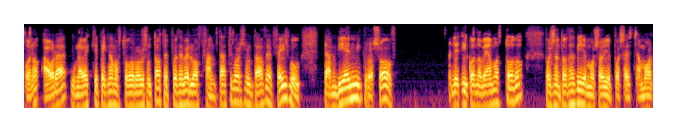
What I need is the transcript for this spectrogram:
Bueno, ahora, una vez que tengamos todos los resultados, después de ver los fantásticos resultados de Facebook, también Microsoft, es decir, cuando veamos todo, pues entonces diremos, oye, pues echamos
